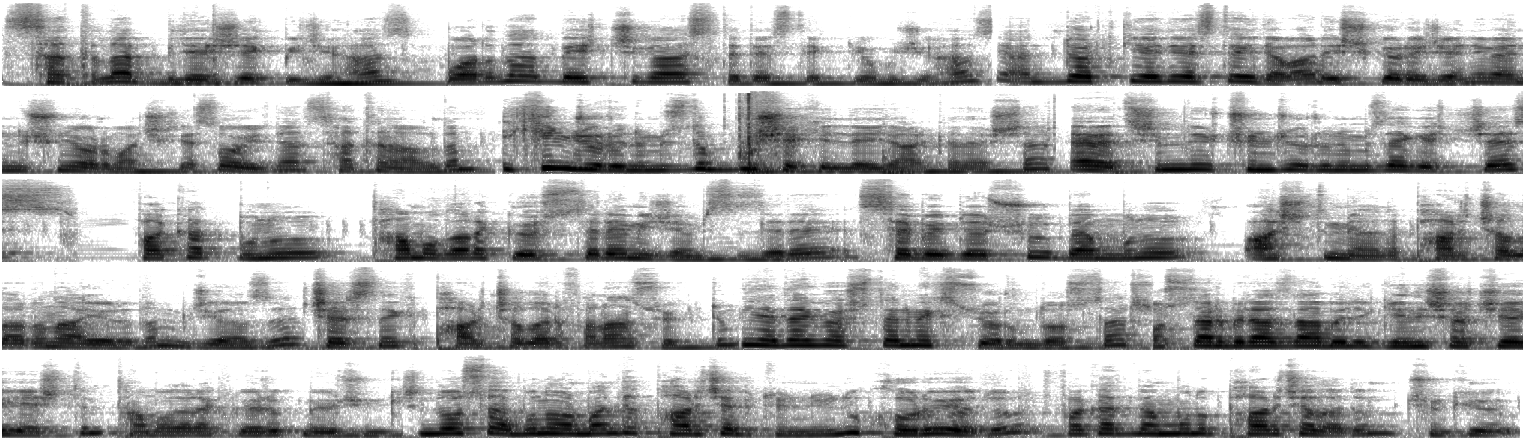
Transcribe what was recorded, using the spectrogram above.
satılabilecek bir cihaz. Bu arada 5 GHz de destekliyor bu cihaz. Yani 4G desteği de var. iş göreceğini ben düşünüyorum açıkçası. O yüzden satın aldım. İkinci ürünümüz de bu şekildeydi arkadaşlar. Evet şimdi üçüncü ürünümüze geçeceğiz. Fakat bunu tam olarak gösteremeyeceğim sizlere. Sebebi de şu ben bunu açtım yani parçalarını ayırdım cihazı. İçerisindeki parçaları falan söktüm. Yine de göstermek istiyorum dostlar. Dostlar biraz daha böyle geniş açıya geçtim. Tam olarak görükmüyor çünkü. Şimdi dostlar bu normalde parça bütünlüğünü koruyordu. Fakat ben bunu parçaladım. Çünkü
